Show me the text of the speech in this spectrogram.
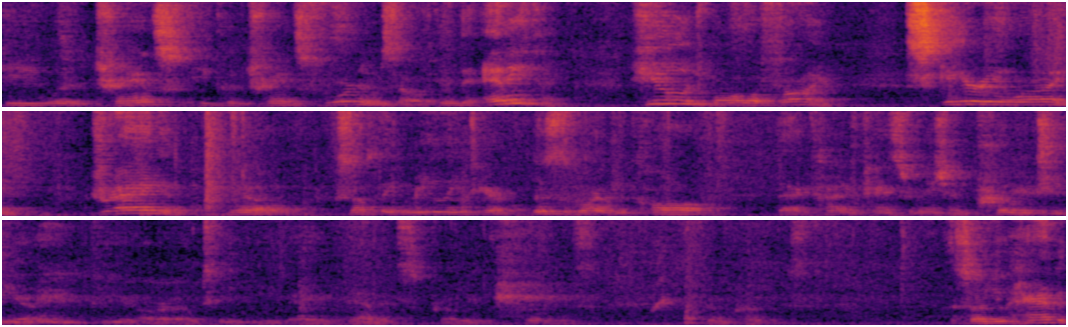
he would trans he could transform himself into anything. Huge ball of fire, scary lion, dragon, you know, something really terrible. This is why we call that kind of transformation protean, P-R-O-T-E-A-N, it's proteus, from. So you had to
